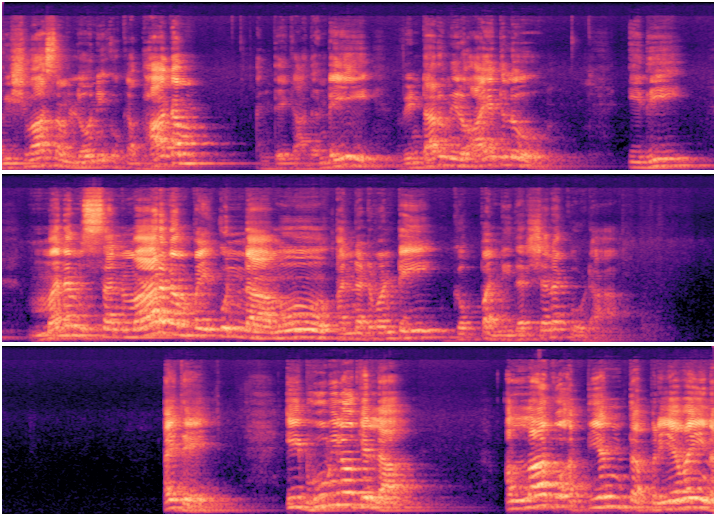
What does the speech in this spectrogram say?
విశ్వాసంలోని ఒక భాగం. అంతేకాదండి వింటారు మీరు ఆయతలు ఇది మనం సన్మార్గంపై ఉన్నాము అన్నటువంటి గొప్ప నిదర్శన కూడా. అయితే ఈ భూమిలోకెల్లా అల్లాకు అత్యంత ప్రియమైన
